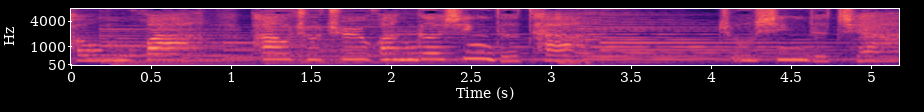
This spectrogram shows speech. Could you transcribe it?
童话，跑出去换个新的他，住新的家。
